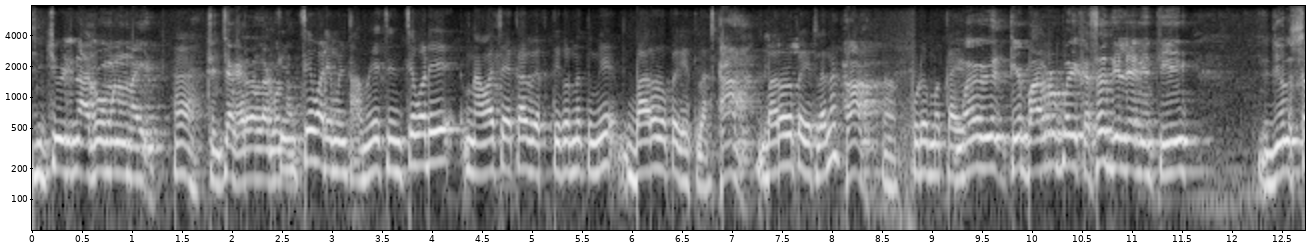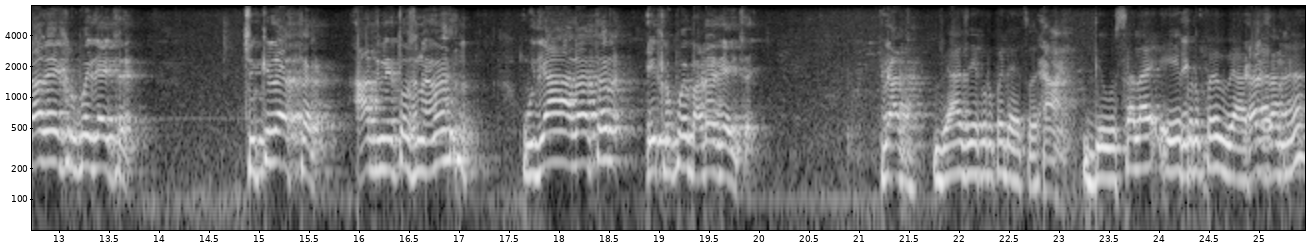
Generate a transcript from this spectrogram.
चिंचवडी नागाव म्हणून आहेत. हा. त्यांच्या घराला लागून चिंचेवाडे म्हणजे म्हणजे चिंचेवाडे नावाच्या एका व्यक्तीकडनं तुम्ही बारा रुपये घेतला. हा. बारा रुपये घेतला ना? हा. हा पुढे मग काय? मग ते बारा रुपये कसं दिल्याने ती? दिवसाला एक रुपये द्यायचं. चुकीलं असतं. आज नेतोच ना उद्या आला तर एक रुपये भाडं द्यायचं. व्याज. व्याज एक रुपये द्यायचं. हा. दिवसाला एक एक- रुपये व्याजानं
